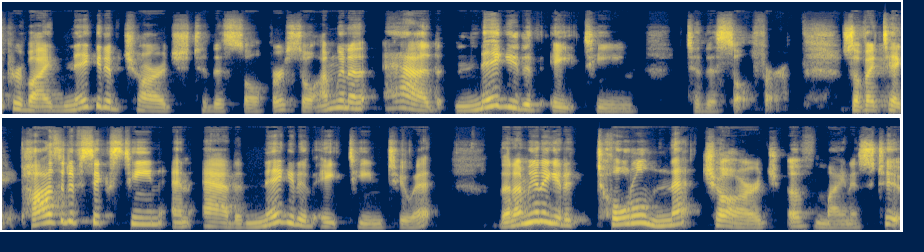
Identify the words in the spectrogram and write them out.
provide negative charge to this sulfur, so I'm going to add negative 18 to this sulfur. So if I take positive 16 and add negative 18 to it, then I'm going to get a total net charge of minus 2.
